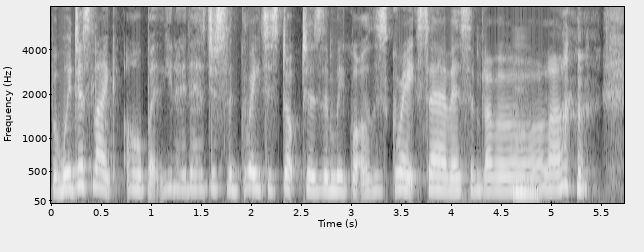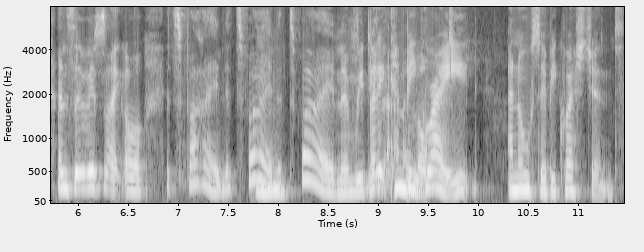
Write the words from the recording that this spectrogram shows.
but we're just like oh but you know there's just the greatest doctors and we've got all this great service and blah blah blah blah, blah. and so it's like oh it's fine it's fine it's fine and we do Hmm. But it can be lot. great and also be questioned.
